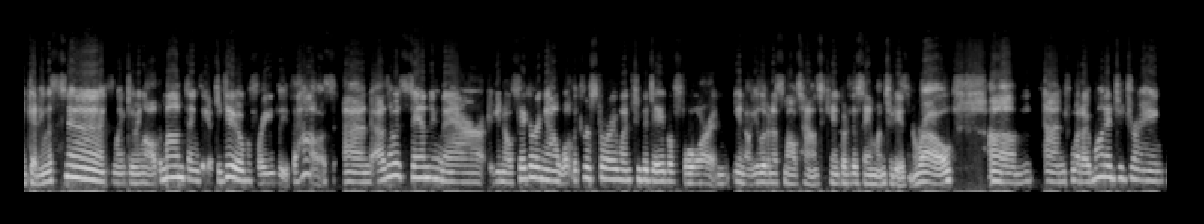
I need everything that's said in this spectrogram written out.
and getting the snacks and like doing all the mom things that you have to do before you leave the house. And as I was standing there, you know, figuring out what liquor store I went to the day before, and you know, you live in a small town, so you can't go to the same one two days in a row. Um, and what I wanted to drink,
